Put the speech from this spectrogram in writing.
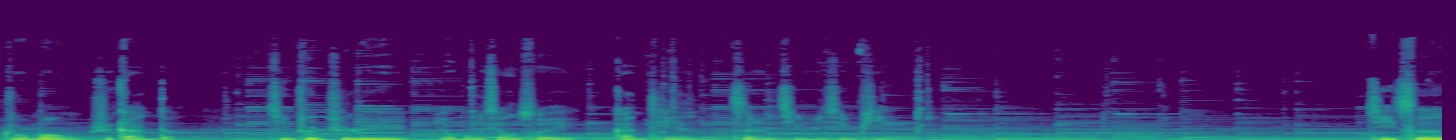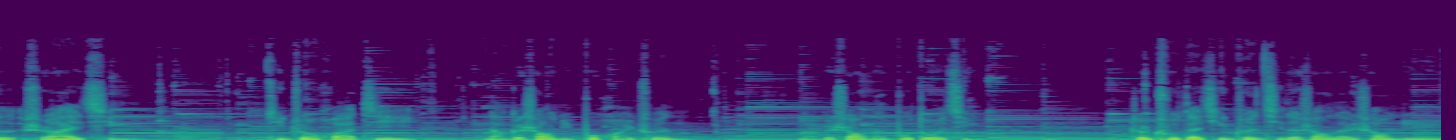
逐梦是甘的。青春之旅有梦相随，甘甜自然沁人心脾。其次是爱情，青春花季，哪个少女不怀春，哪个少男不多情？正处在青春期的少男少女，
